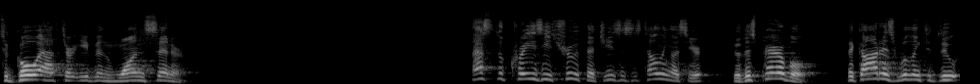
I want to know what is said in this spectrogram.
to go after even one sinner. That's the crazy truth that Jesus is telling us here through this parable that God is willing to do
